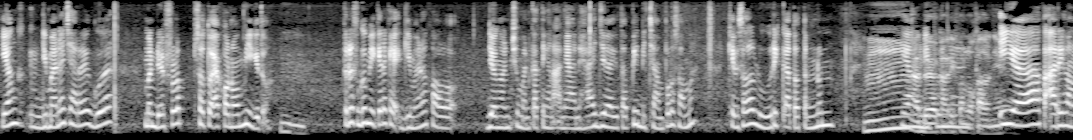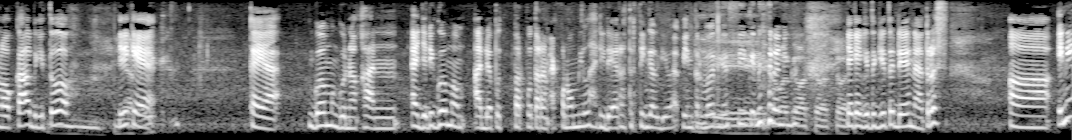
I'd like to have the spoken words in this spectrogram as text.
yang gimana caranya gue mendevelop suatu ekonomi gitu Hmm. terus gue mikirnya kayak gimana kalau jangan cuman cuttingan aneh-aneh aja tapi dicampur sama kayak misalnya lurik atau tenun Hmm, yang ada dipunya kearifan lokalnya. iya kearifan lokal begitu. Hmm, jadi iya, kayak baik. kayak gue menggunakan eh jadi gue ada put- perputaran ekonomi lah di daerah tertinggal gila. Pinter banget gak sih Ih, kedengeran gue ya kayak gitu-gitu deh. Nah terus eh, ini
